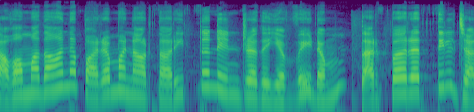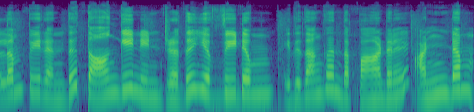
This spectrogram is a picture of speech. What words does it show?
தவமதான பரமனார் தரித்து நின்றது எவ்விடம்? தற்பரத்தில் ஜலம் பிறந்து தாங்கி நின்றது எவ்விடம்? இதுதாங்க அந்த பாடல். அண்டம்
